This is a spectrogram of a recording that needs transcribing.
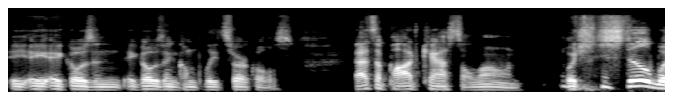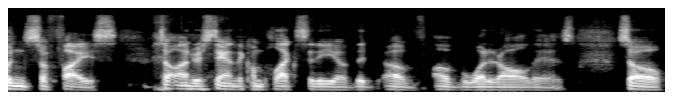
it, it goes in it goes in complete circles. That's a podcast alone which still wouldn't suffice to understand the complexity of the of of what it all is. So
